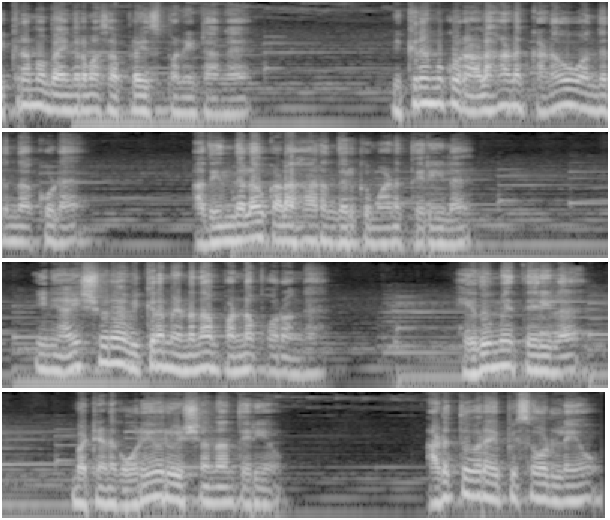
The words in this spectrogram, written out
விக்ரம பயங்கரமாக சர்ப்ரைஸ் பண்ணிட்டாங்க. விக்ரமுக்கு ஒரு அழகான கனவு வந்திருந்தா கூட அது இந்த அளவுக்கு அழகாக இருந்திருக்குமான்னு தெரியல. இனி ஐஸ்வர்யா விக்ரம் என்ன தான் பண்ண போகிறாங்க எதுவுமே தெரியல. பட் எனக்கு ஒரே ஒரு விஷயம் தான் தெரியும். அடுத்து வர எபிசோட்லேயும்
